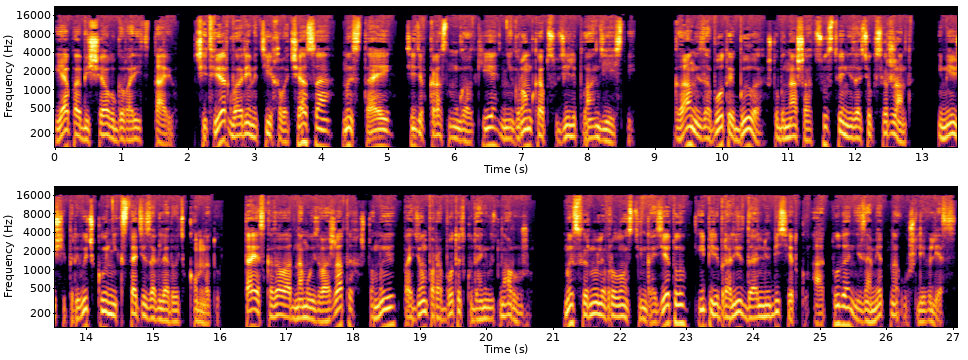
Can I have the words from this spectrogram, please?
Я пообещал уговорить Таю. В четверг во время тихого часа мы с Таей, сидя в красном уголке, негромко обсудили план действий. Главной заботой было, чтобы наше отсутствие не засек сержант, имеющий привычку не кстати заглядывать в комнату. Тая сказала одному из вожатых, что мы пойдем поработать куда-нибудь наружу. Мы свернули в рулон стенгазету и перебрались в дальнюю беседку, а оттуда незаметно ушли в лес.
